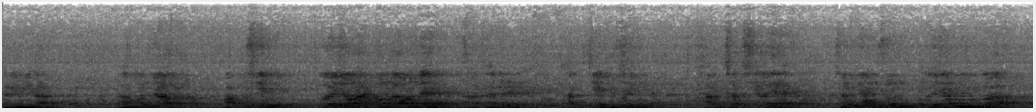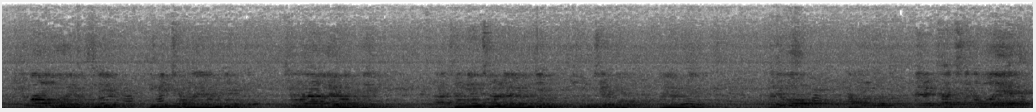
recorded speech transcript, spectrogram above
드립니다. 아, 먼저 바쁘신 의정 활동 가운데 아, 저를 함께 해 주신 삼척시의회 정영순 의장님과 유광우 의원님, 김희청 의원님, 김은학 의원님, 아, 정영철 의원님, 김재구 의원님, 그리고 강원도 특별자치도의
